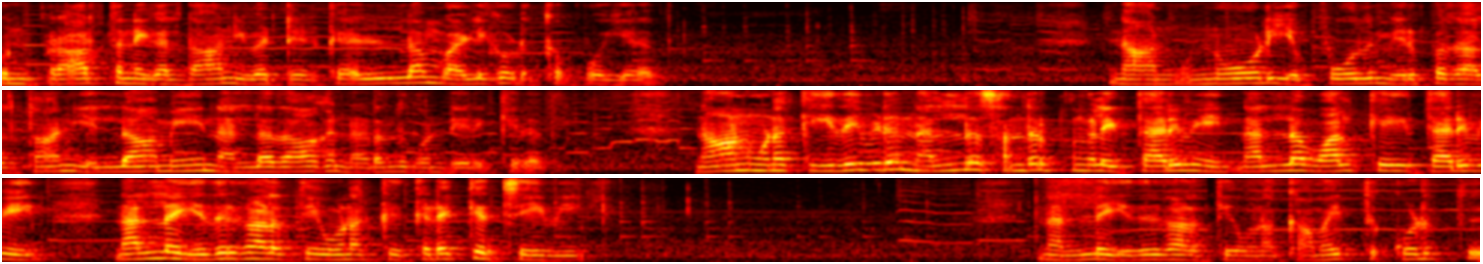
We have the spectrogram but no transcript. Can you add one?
உன் பிரார்த்தனைகள் தான் இவற்றிற்கு எல்லாம் வழி கொடுக்கப் போகிறது. நான் உன்னோடு எப்போதும் இருப்பதால் தான் எல்லாமே நல்லதாக நடந்து கொண்டிருக்கிறது. நான் உனக்கு இதைவிட நல்ல சந்தர்ப்பங்களை தருவேன் நல்ல வாழ்க்கையை தருவேன் நல்ல எதிர்காலத்தை உனக்கு கிடைக்கச் செய்வேன். நல்ல எதிர்காலத்தை உனக்கு அமைத்து கொடுத்து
